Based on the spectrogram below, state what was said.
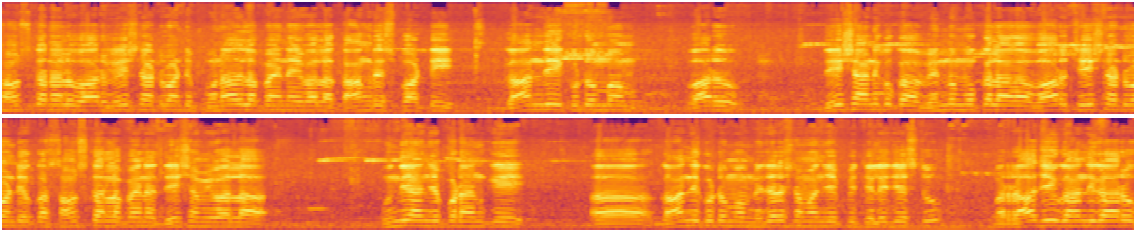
సంస్కరణలు వారు వేసినటువంటి పునాదులపైన ఇవాళ కాంగ్రెస్ పార్టీ గాంధీ కుటుంబం వారు దేశానికి ఒక వెన్నుముక్కలాగా వారు చేసినటువంటి ఒక సంస్కరణలపైన దేశం ఇవాళ ఉంది అని చెప్పడానికి గాంధీ కుటుంబం నిదర్శనం అని చెప్పి తెలియజేస్తూ మరి రాజీవ్ గాంధీ గారు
